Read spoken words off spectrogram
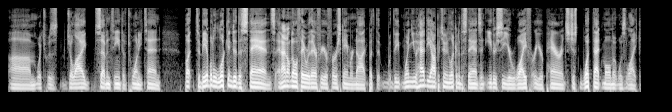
um, which was July seventeenth of twenty ten. But to be able to look into the stands, and I don't know if they were there for your first game or not, but the, the, when you had the opportunity to look into the stands and either see your wife or your parents, just what that moment was like.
